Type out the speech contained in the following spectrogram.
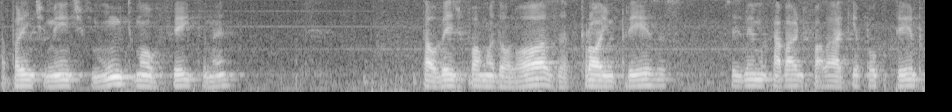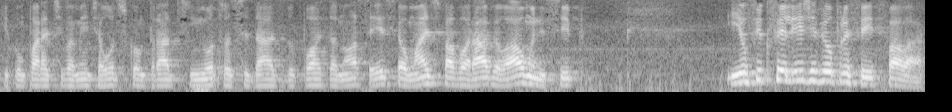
aparentemente muito mal feito, né? Talvez de forma dolosa, pró-empresas vocês mesmo acabaram de falar aqui há pouco tempo que, comparativamente a outros contratos em outras cidades do porte da nossa, esse é o mais favorável ao município. E eu fico feliz de ver o prefeito falar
